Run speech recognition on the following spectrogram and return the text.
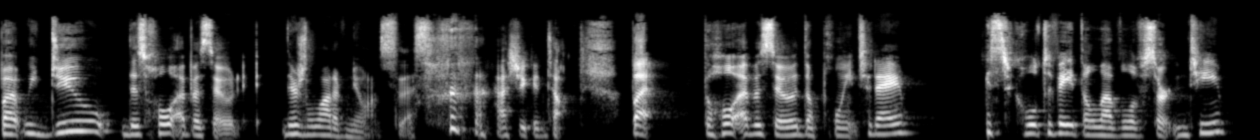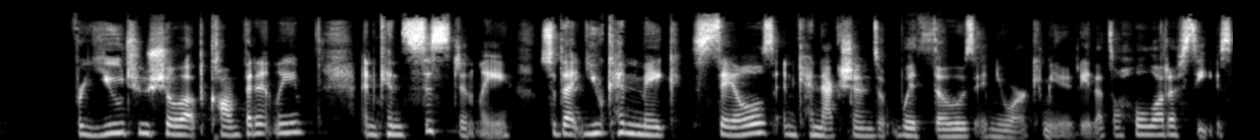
But we do this whole episode, there's a lot of nuance to this, as you can tell. But the whole episode, the point today is to cultivate the level of certainty for you to show up confidently and consistently so that you can make sales and connections with those in your community. That's a whole lot of C's,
